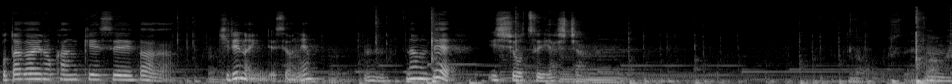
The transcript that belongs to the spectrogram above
お互いの関係性が切れないんですよね、うん。なので一生費やしちゃう、ん。なるほどですね、まあうん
